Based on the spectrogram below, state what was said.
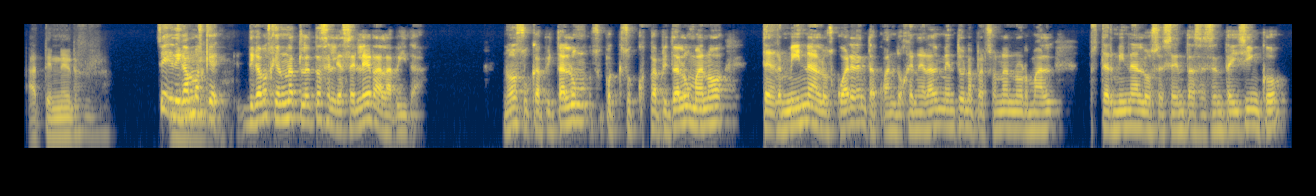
a tener... Sí, digamos eh, que, digamos que a un atleta se le acelera la vida, ¿no? Su capital, su capital humano termina a los 40, cuando generalmente una persona normal pues, termina a los 60, 65.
